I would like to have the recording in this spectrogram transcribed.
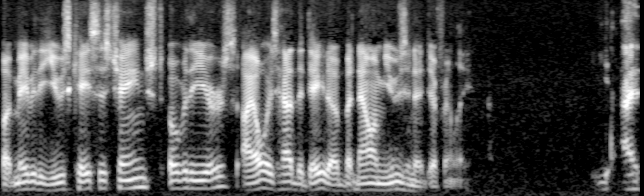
but maybe the use case has changed over the years. I always had the data, but now I'm using it differently. I,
